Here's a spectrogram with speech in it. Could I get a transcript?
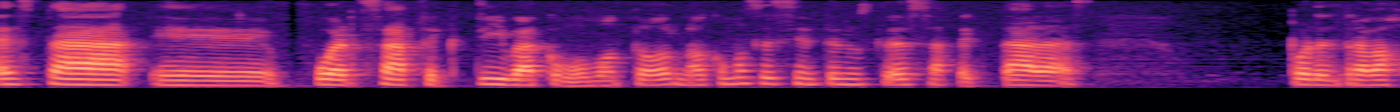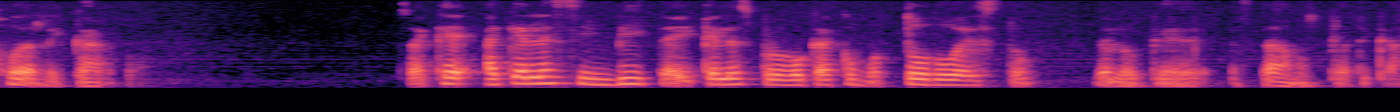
esta eh, fuerza afectiva como motor, ¿no? ¿Cómo se sienten ustedes afectadas por el trabajo de Ricardo? O sea, ¿qué, ¿a qué les invita y qué les provoca como todo esto de lo que estábamos platicando?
